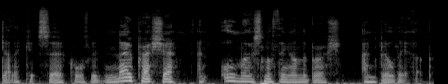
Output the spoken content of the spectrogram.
delicate circles with no pressure and almost nothing on the brush and build it up.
